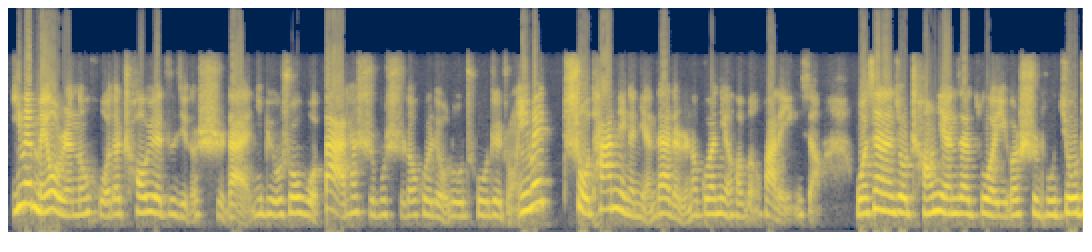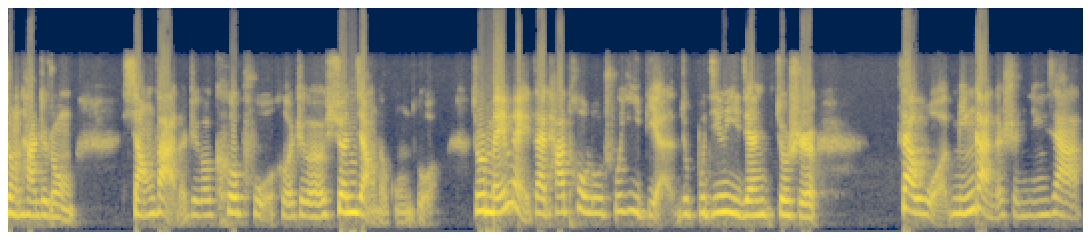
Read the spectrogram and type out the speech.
因为没有人能活得超越自己的时代。你比如说，我爸他时不时的会流露出这种，因为受他那个年代的人的观念和文化的影响。我现在就常年在做一个试图纠正他这种想法的这个科普和这个宣讲的工作。就是每每在他透露出一点就不经意间，就是在我敏感的神经下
